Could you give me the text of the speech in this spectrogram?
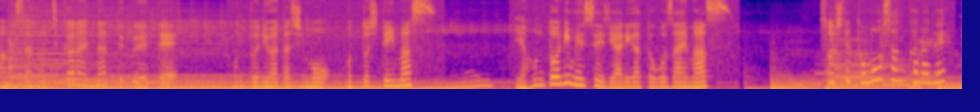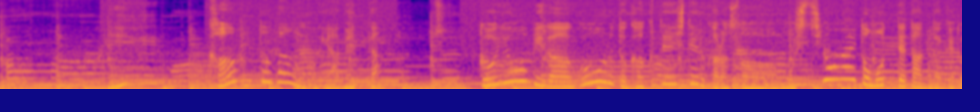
アウンさんの力になってくれて本当に私もほっとしています。いや本当にメッセージありがとうございます。そしてともさんからね。え？カウントダウンをやめた？土曜日がゴールと確定してるからさもう必要ないと思ってたんだけど。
